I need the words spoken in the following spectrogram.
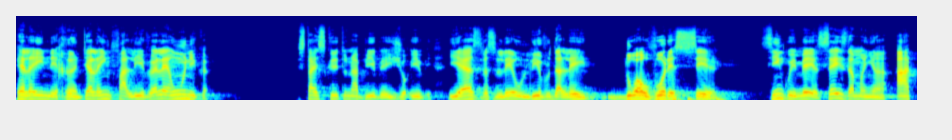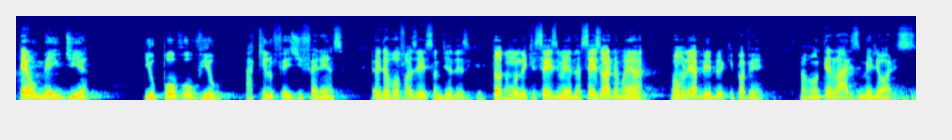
Ela é inerrante, ela é infalível, ela é única. Está escrito na Bíblia, e Esdras leu o livro da lei do alvorecer, cinco e meia, seis da manhã, até o meio-dia, e o povo ouviu. Aquilo fez diferença. Eu ainda vou fazer isso um dia desse aqui. Todo mundo aqui, seis e meia, seis horas da manhã, vamos ler a Bíblia aqui para ver. Nós vamos ter lares melhores,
